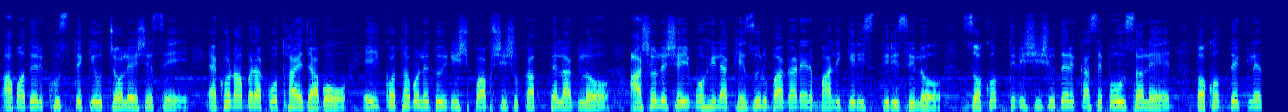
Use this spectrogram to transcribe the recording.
আমাদের খুঁজতে কেউ চলে এসেছে। এখন আমরা কোথায় যাব? এই কথা বলে দুই নিষ্পাপ শিশু কাঁদতে লাগল। আসলে সেই মহিলা খেজুর বাগানের মালিকের স্ত্রী ছিল। যখন তিনি শিশুদের কাছে পৌঁছালেন, তখন দেখলেন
